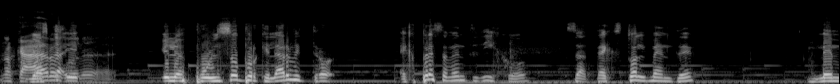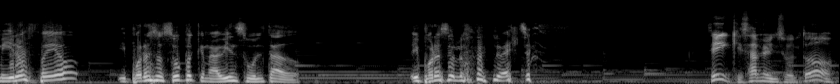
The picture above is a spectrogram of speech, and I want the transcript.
Nos cagaron, y-. Y lo expulsó porque el árbitro expresamente dijo, o sea, textualmente, me miró feo y por eso supe que me había insultado. Y por eso lo, lo he hecho. Sí, quizás lo insultó.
